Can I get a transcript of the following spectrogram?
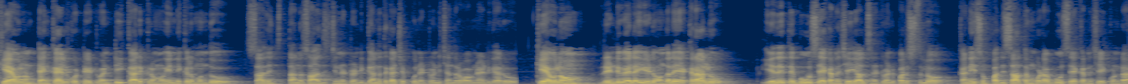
కేవలం టెంకాయలు కొట్టేటువంటి కార్యక్రమం ఎన్నికల ముందు సాధించి తను సాధించినటువంటి ఘనతగా చెప్పుకునేటువంటి చంద్రబాబు నాయుడు గారు కేవలం రెండు వేల ఏడు వందల ఎకరాలు ఏదైతే భూసేకరణ చేయాల్సినటువంటి పరిస్థితిలో కనీసం పది శాతం కూడా భూసేకరణ చేయకుండా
